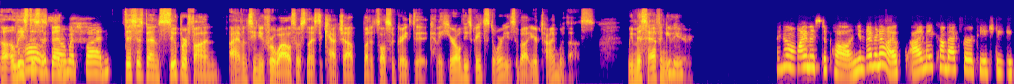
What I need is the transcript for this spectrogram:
Uh, Elise, oh, this has been so much fun. This has been super fun. I haven't seen you for a while, so it's nice to catch up. But it's also great to kind of hear all these great stories about your time with us. We miss having you mm-hmm. here. I know I missed a Paul, and you never know. I, I may come back for a PhD.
